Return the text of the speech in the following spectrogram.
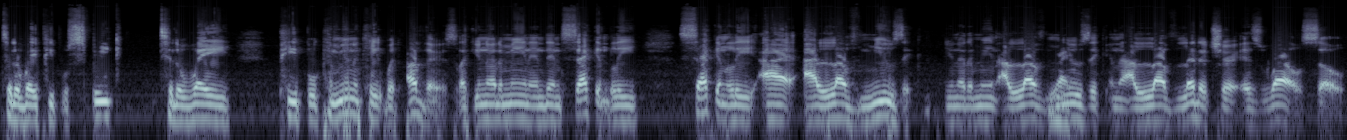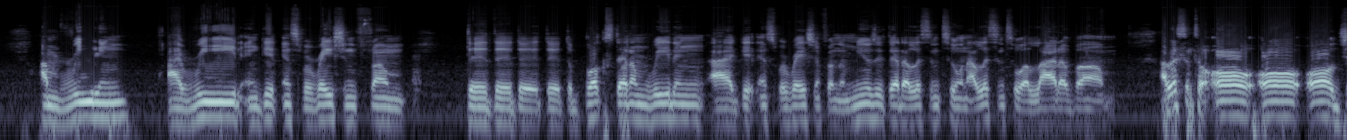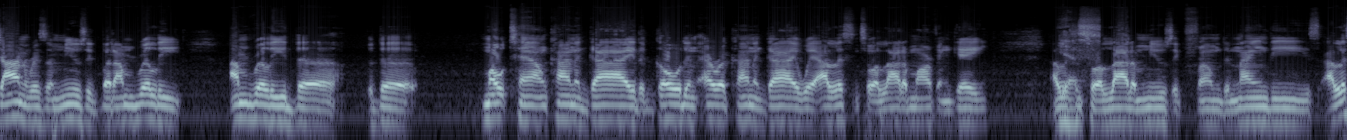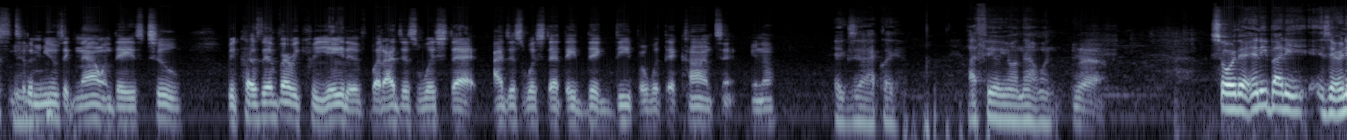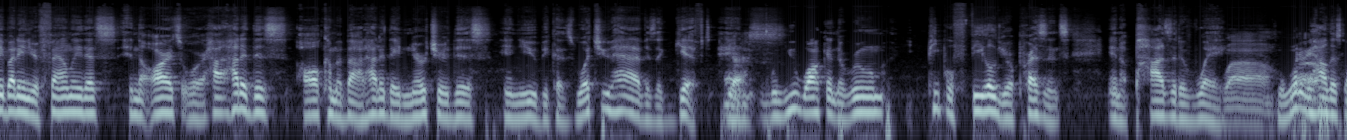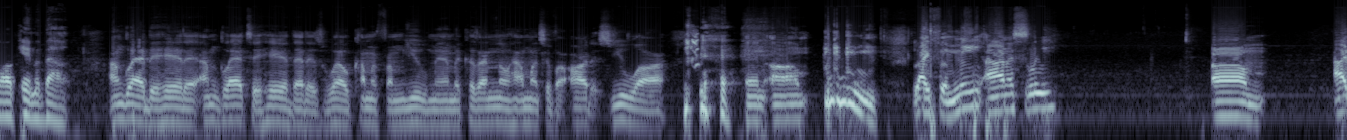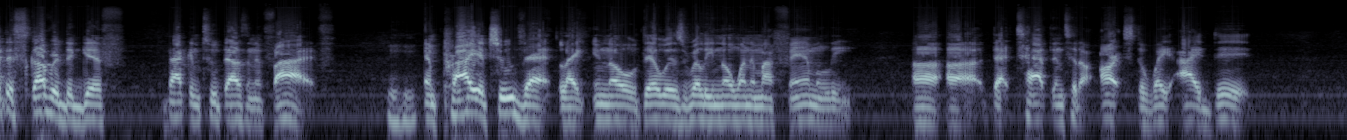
to the way people speak to the way people communicate with others. Like you know what i mean? And then secondly secondly i i love music. You know what i mean? I love Right. music and i love literature as well. So i'm reading i read and get inspiration from the, the the the the books that I'm reading. I get inspiration from the music that I listen to, and I listen to a lot of um, I listen to all all all genres of music, but I'm really I'm really the the Motown kind of guy, the golden era kind of guy, where I listen to a lot of Marvin Gaye. I listen to a lot of music from the '90s. I listen to the hmm music nowadays too, because they're very creative. But I just wish that I just wish that they dig deeper with their content. You know. Exactly. I feel you on that one. Yeah. So are there anybody is there anybody in your family that's in the arts or how, how did this all come about? How did they nurture this in you? Because what you have is a gift. And when you walk in the room, people feel your presence in a positive way. Wow. I'm wondering how this all came about. I'm glad to hear that. I'm glad to hear that as well coming from you, man, because I know how much of an artist you are. And um like for me, honestly, um I discovered the gift back in 2005. hmm And prior to that, like, you know, there was really no one in my family uh, uh, that tapped into the arts the way I did.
